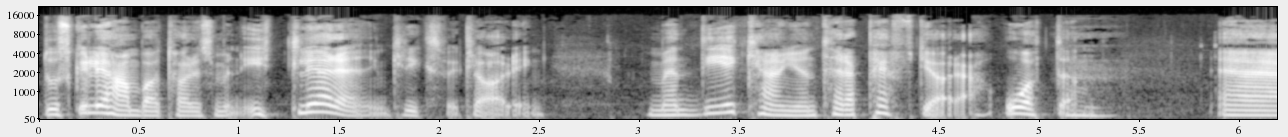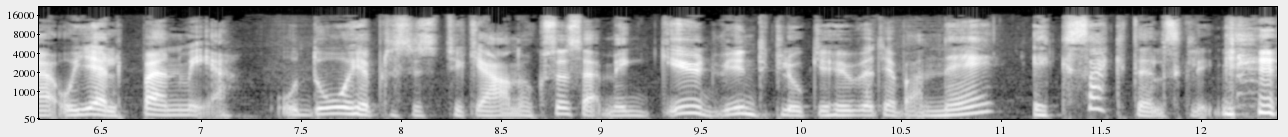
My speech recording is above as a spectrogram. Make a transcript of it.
Då skulle han bara ta det som en ytterligare en krigsförklaring. Men det kan ju en terapeut göra åt en. Eh, och hjälpa en med. Och då helt plötsligt tycker han också så här, men gud vi är inte kloka i huvudet. Jag bara, nej exakt älskling.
